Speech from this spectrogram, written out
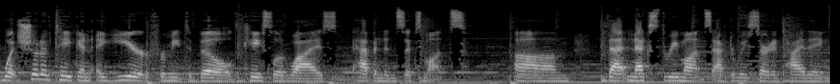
what should have taken a year for me to build caseload wise happened in six months. Um, that next three months after we started tithing,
